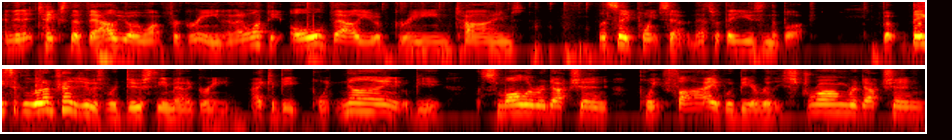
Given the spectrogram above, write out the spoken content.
and then it takes the value I want for green. And I want the old value of green times, let's say 0.7. That's what they use in the book. But basically what I'm trying to do is reduce the amount of green. I could be 0.9, it would be a smaller reduction, 0.5 would be a really strong reduction,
